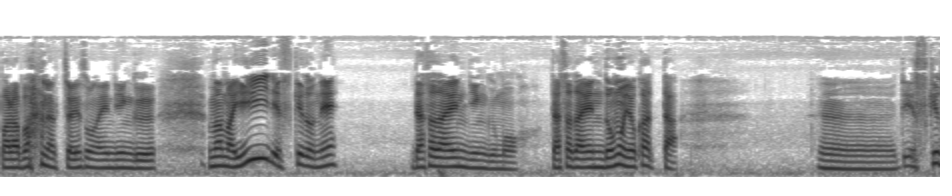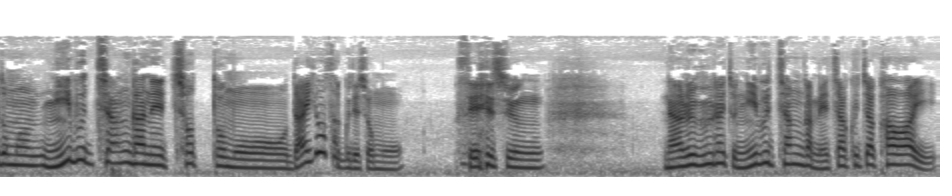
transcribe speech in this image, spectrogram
バラバラになっちゃいそうなエンディング。まあまあいいですけどね。ダサダエンディングも、ダサダエンドも良かった。うーん、ですけども、ニブちゃんがね、ちょっともう、代表作でしょ、もう。青春、なるぐらいとニブちゃんがめちゃくちゃ可愛い。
